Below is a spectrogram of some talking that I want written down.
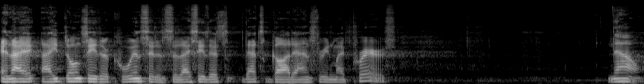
And I, I don't say they're coincidences, I say that's, that's God answering my prayers. Now,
